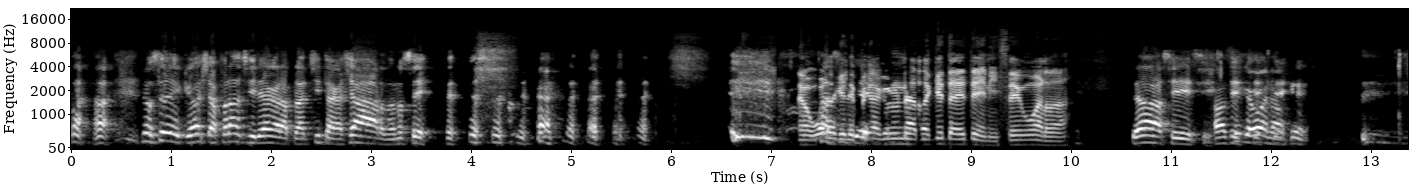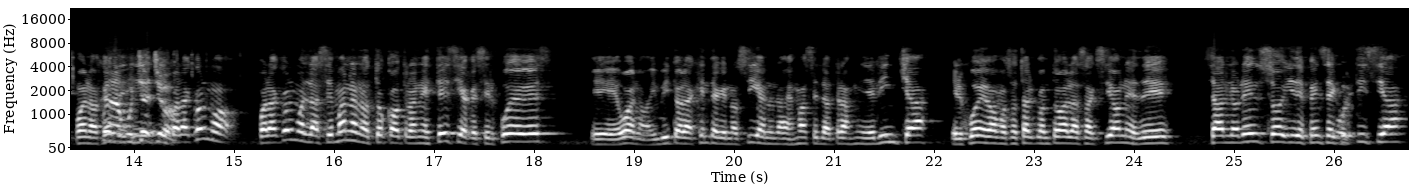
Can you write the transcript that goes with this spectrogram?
no sé, que vaya a Francia y le haga la planchita a Gallardo, no sé. no, guarda que, le pega con una raqueta de tenis, eh, guarda. Ah, sí, sí. Así que bueno. Bueno, gente, muchachos. Para colmo, para colmo, en la semana nos toca otra anestesia, que es el jueves. Eh, bueno, invito a la gente a que nos sigan una vez más en la Transmi del hincha. El jueves vamos a estar con todas las acciones de San Lorenzo y Defensa y Justicia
